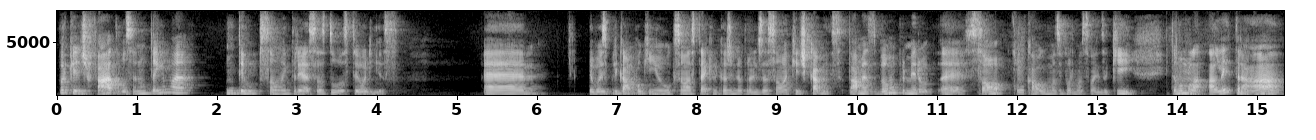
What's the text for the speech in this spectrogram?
porque de fato você não tem uma interrupção entre essas duas teorias. É, eu vou explicar um pouquinho o que são as técnicas de neutralização aqui de cabeça, tá? Mas vamos primeiro é, só colocar algumas informações aqui. Então vamos lá. A letra A,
